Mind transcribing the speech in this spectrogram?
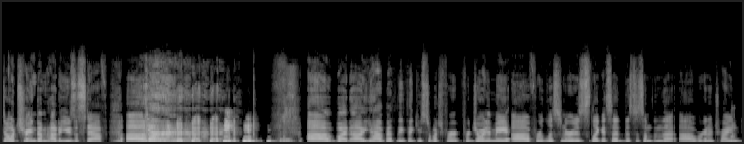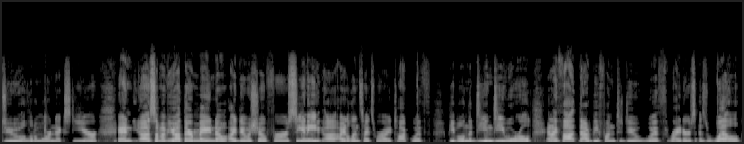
Don't train them how to use a staff. Uh, yeah. uh, but uh, yeah, Bethany, thank you so much for for joining me. Uh, for listeners, like I said, this is something that uh, we're gonna try and do a little more next year. And uh, some of you out there may know I do a show for CNE, uh, Idle Insights, where I talk with people in the D and D world, and I thought that would be fun to do with writers as well.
